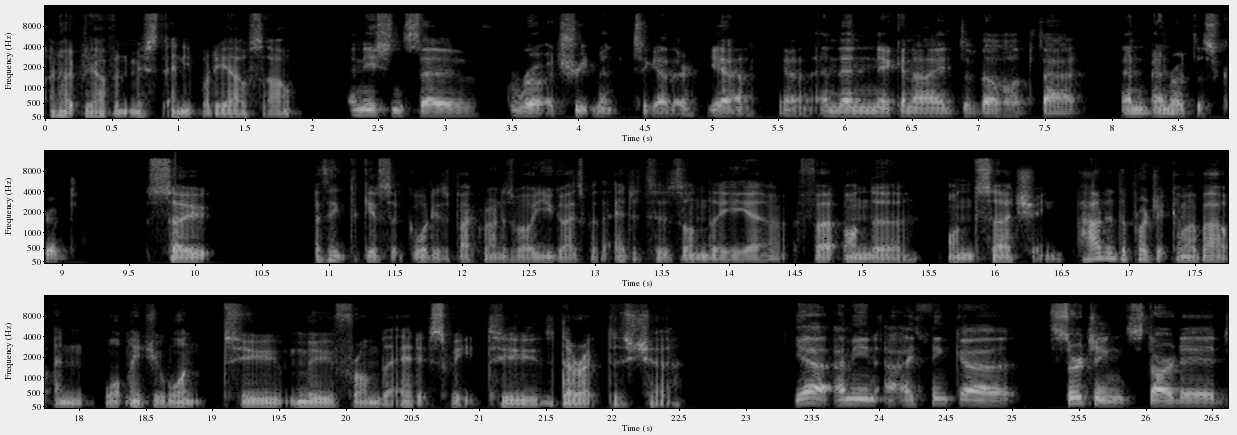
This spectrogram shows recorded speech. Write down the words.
and hopefully I haven't missed anybody else out. Aneesh and Sev wrote a treatment together. Yeah, yeah. And then Nick and I developed that and, and wrote the script. So I think to give audience background as well, you guys were the editors on the uh, for, on the on searching. How did the project come about, and what made you want to move from the edit suite to the director's chair? Yeah, I mean, I I think uh, searching started.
